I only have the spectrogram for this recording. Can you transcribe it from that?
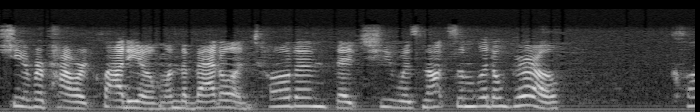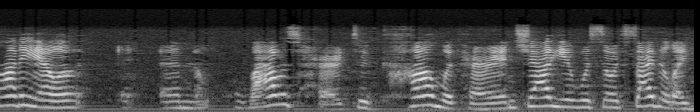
She overpowered Claudio and won the battle and told him that she was not some little girl. Claudio uh, and allows her to come with her, and Xiaoyu was so excited, like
